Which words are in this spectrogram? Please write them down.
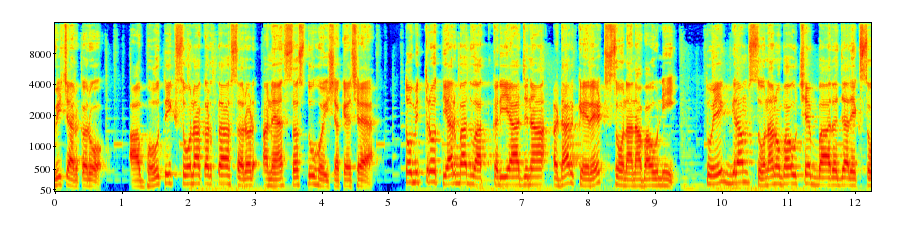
વિચાર કરો. આ ભૌતિક સોના કરતાં સરળ અને સસ્તું હોઈ શકે છે. તો મિત્રો, ત્યારબાદ વાત કરીએ આજના અઢાર કેરેટ સોનાના ભાવની. તો એક ગ્રામ સોનાનો ભાવ છે બાર હજાર એકસો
